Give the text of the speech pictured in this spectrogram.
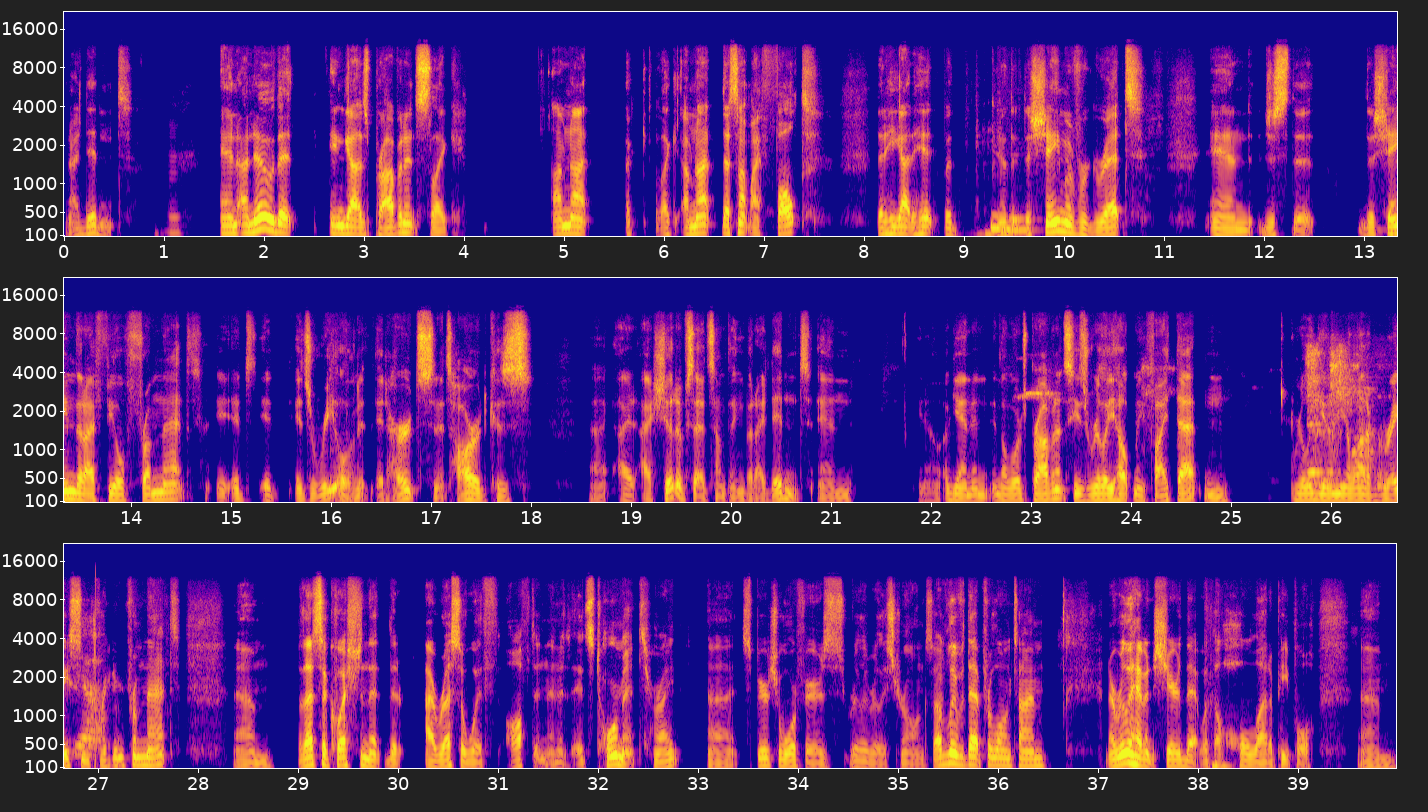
And I didn't. Mm. And I know that in God's providence, like I'm not like I'm not that's not my fault that he got hit, but you know the, the shame of regret and just the the shame that I feel from that it's it it's real and it, it hurts and it's hard because uh, I I should have said something but I didn't. And you know again in, in the Lord's providence he's really helped me fight that and really given me a lot of grace and freedom from that. Um, but that's a question that that I wrestle with often and it, it's torment right? Uh, spiritual warfare is really really strong. So I've lived with that for a long time and I really haven't shared that with a whole lot of people um,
